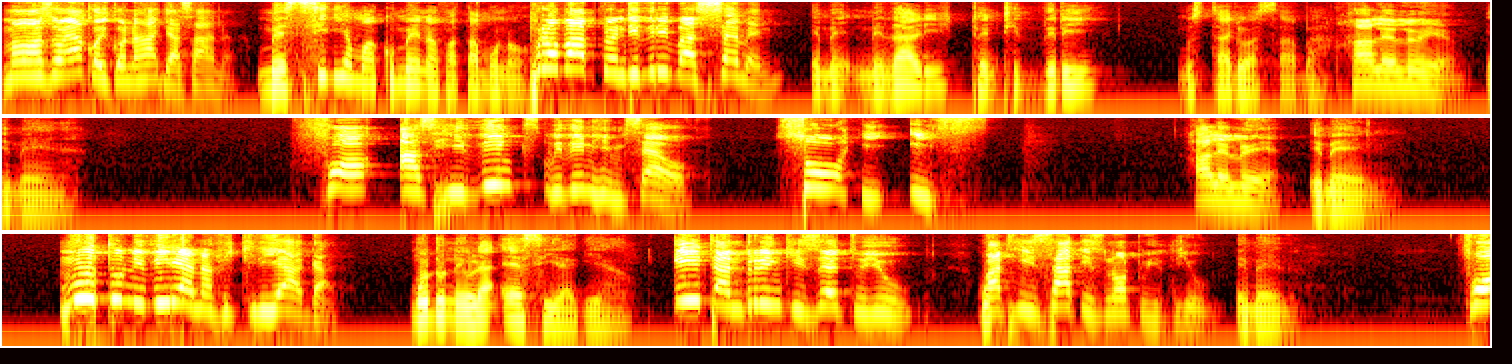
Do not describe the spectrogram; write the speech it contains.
Mawazo yako iko na haja sana. Mesiria maku mena bata mũno proverb 23 verse 7 Amen. mithali 23 mstari wa saba. Haleluya amen. For as he thinks within himself so he is. Haleluya amen. Mutu ni vile anafikiriaga. Mũndũ ni ũrĩa eciragia eat and drink he said to you but his heart is not with you. Amen. For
